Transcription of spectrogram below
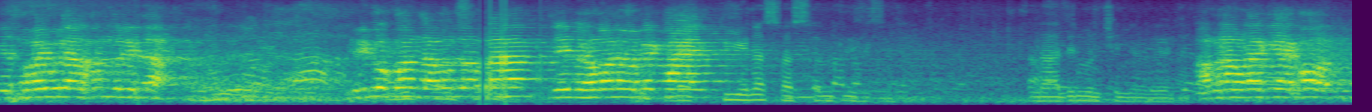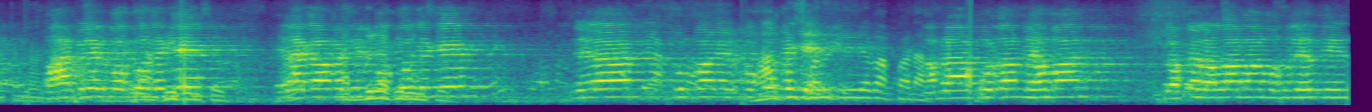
যে সবাই বলে আলহামদুলিল্লাহ। দীর্ঘক্ষণ যাবত আমরা যে মেহমানের অপেক্ষায় নাজির মুন্সি আমরা ওনাকে এখন মাহফিলের পক্ষ থেকে এলাকাবাসীর পক্ষ থেকে জেলা পক্ষ থেকে আমরা প্রধান মেহমান ডক্টর আল্লামা মুসলিউদ্দিন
